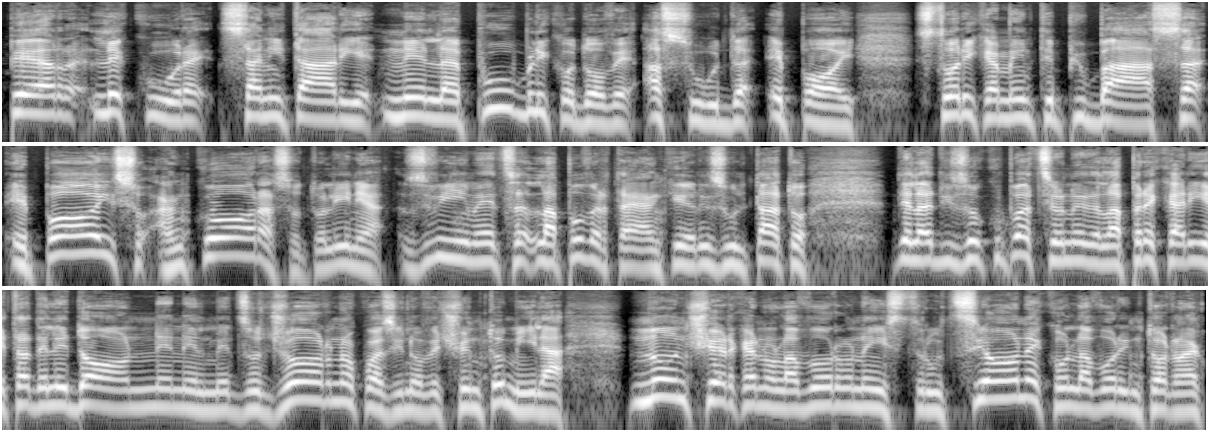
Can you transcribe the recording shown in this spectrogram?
per le cure sanitarie nel pubblico, dove a sud è poi storicamente più bassa. E poi ancora, sottolinea Svimez, la povertà è anche il risultato della disoccupazione e della precarietà delle donne. Nel mezzogiorno quasi 900.000 non cercano lavoro né istruzione, con lavoro intorno al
